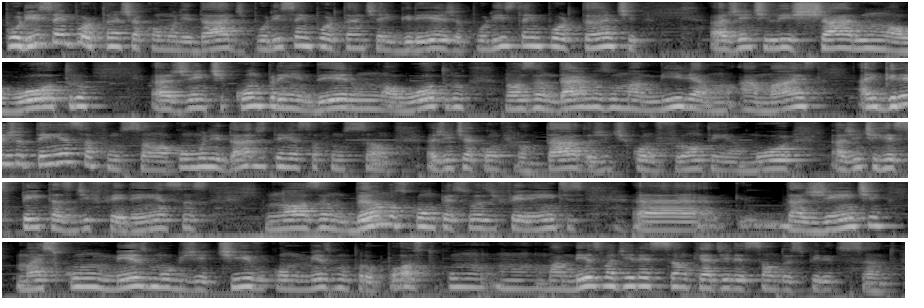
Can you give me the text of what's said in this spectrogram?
Por isso é importante a comunidade, por isso é importante a igreja, por isso é importante a gente lixar um ao outro, a gente compreender um ao outro, nós andarmos uma milha a mais. A igreja tem essa função, a comunidade tem essa função. A gente é confrontado, a gente confronta em amor, a gente respeita as diferenças, nós andamos com pessoas diferentes. Uh, da gente, mas com o mesmo objetivo, com o mesmo propósito, com uma mesma direção, que é a direção do Espírito Santo.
